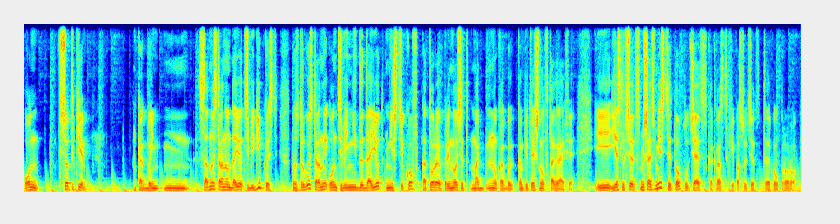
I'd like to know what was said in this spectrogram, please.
он все-таки как бы с одной стороны он дает тебе гибкость, но с другой стороны он тебе не додает ништяков, которые приносит ну как бы computational фотография. И если все это смешать вместе, то получается как раз-таки по сути этот Apple Pro RAW.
